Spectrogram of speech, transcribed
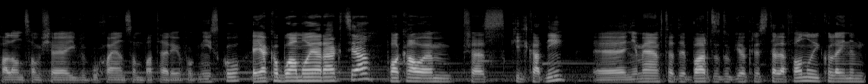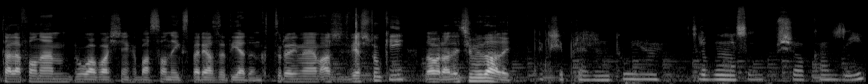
palącą się i wybuchającą baterię w ognisku. Jaka była moja reakcja? Płakałem przez kilka dni. E, Nie miałem wtedy bardzo długi okres telefonu i kolejnym telefonem była właśnie chyba Sony Xperia Z1, której miałem aż dwie sztuki. Dobra, lecimy dalej. Tak się prezentuje. Zrobimy sobie przy okazji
